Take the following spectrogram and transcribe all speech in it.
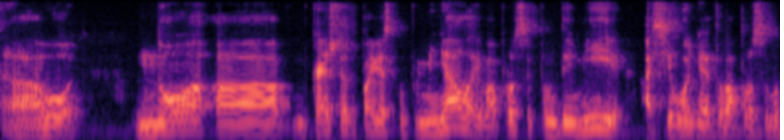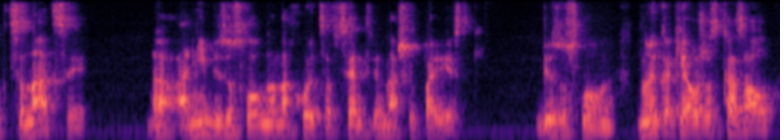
А, вот. Но, а, конечно, эту повестку поменяла, и вопросы пандемии, а сегодня это вопросы вакцинации, они, безусловно, находятся в центре нашей повестки. Безусловно. Ну и, как я уже сказал,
